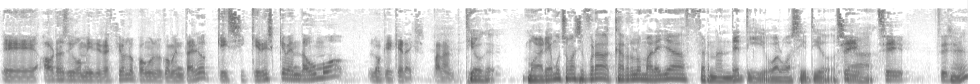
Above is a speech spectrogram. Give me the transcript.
Eh, ahora os digo mi dirección, lo pongo en el comentario, que si queréis que venda humo, lo que queráis, para adelante. Tío, que molaría mucho más si fuera Carlo Marella Fernandetti o algo así, tío. O Sí, sea, sí, sí, sí. ¿Eh?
